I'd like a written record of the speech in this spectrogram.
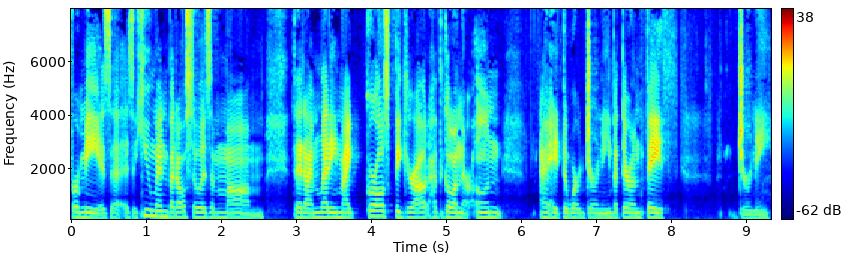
for me as a, as a human but also as a mom that i'm letting my girls figure out how to go on their own i hate the word journey but their own faith journey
